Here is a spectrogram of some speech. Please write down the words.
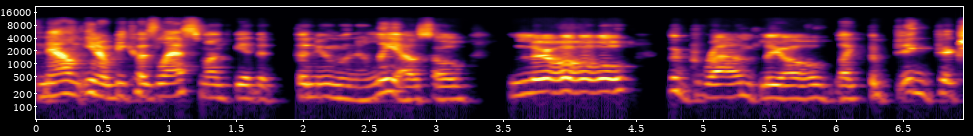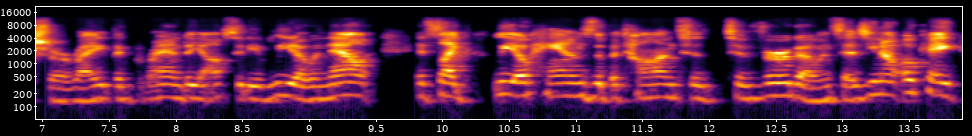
Now, you know, because last month we had the, the new moon in Leo, so Leo, the grand Leo, like the big picture, right? The grandiosity of Leo. And now it's like Leo hands the baton to, to Virgo and says, you know, okay,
